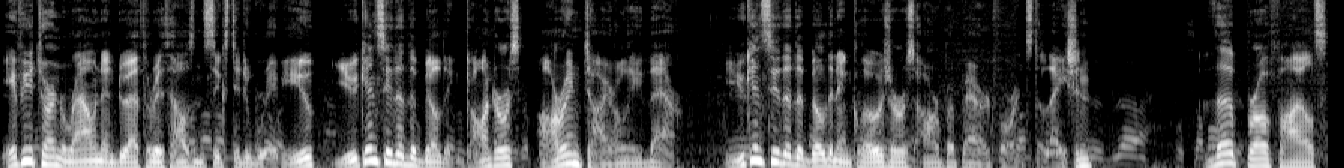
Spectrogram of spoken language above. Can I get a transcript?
If you turn around and do a 3060 degree view, you can see that the building contours are entirely there. You can see that the building enclosures are prepared for installation, the profiles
